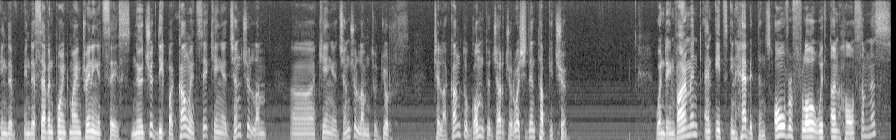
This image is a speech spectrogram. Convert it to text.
In the in the seven point mind training it says dikpa uh, gom jar chu when the environment and its inhabitants overflow with unwholesomeness,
